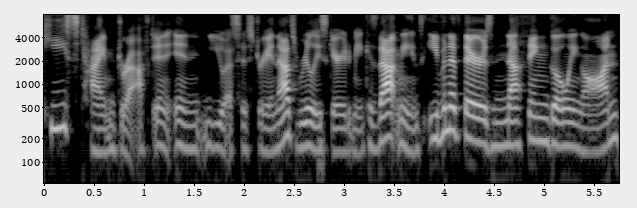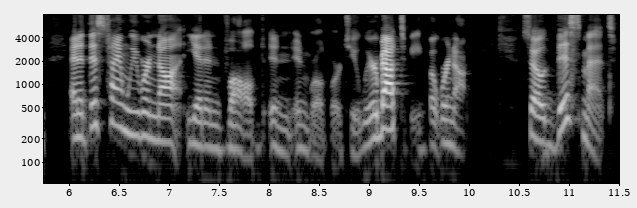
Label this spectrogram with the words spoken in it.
peacetime draft in, in US history. And that's really scary to me because that means even if there is nothing going on, and at this time we were not yet involved in, in World War Two, We were about to be, but we're not. So this meant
